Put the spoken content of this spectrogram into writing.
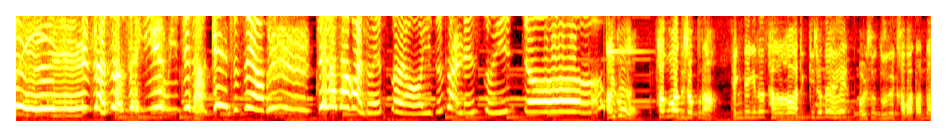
의사 선생님, 이제 낫게 해주세요. 제가 사과도 했어요. 이제 살릴 수 있죠. 아이고, 사고가 늦었구나. 댕댕이는 사과가 듣기 전에 벌써 눈을 감았단다.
